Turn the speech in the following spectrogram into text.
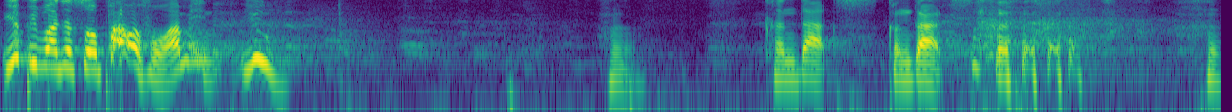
You people are just so powerful. I mean, you. Conducts, conducts.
